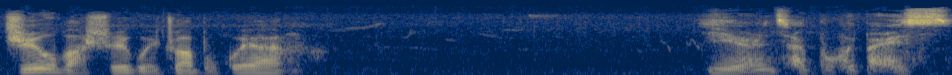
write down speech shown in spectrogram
只有把水鬼抓捕归案了，艺人才不会白死。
